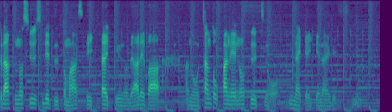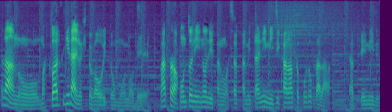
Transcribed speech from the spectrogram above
プラスの収支でずっと回していきたいっていうのであれば、あの、ちゃんとお金の数値を見なきゃいけないですし、ただ、あの、まあ、食わず嫌いの人が多いと思うので、まあ、あとは本当にノディさんがおっしゃったみたいに身近なところからやってみる。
